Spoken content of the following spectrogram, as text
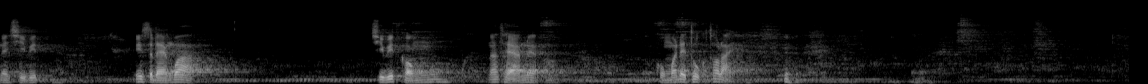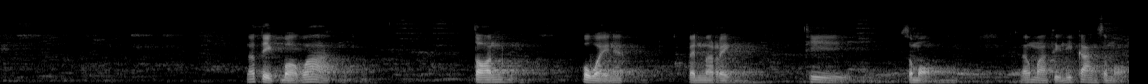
ในชีวิต นี่แสดงว่า ชีวิตของน้าแถมเนี่ยคงไม่ได้ทุกข์เท่าไหร่ นติกบอกว่า ตอนป่วยเนี่ยเป็นมะเร็งที่สมอง แล้วมาถึงที่ก้านสมอง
